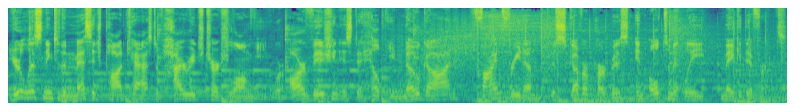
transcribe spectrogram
You're listening to the message podcast of High Ridge Church Longview, where our vision is to help you know God, find freedom, discover purpose, and ultimately make a difference.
